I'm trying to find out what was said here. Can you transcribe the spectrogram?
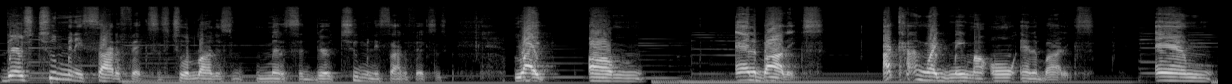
there's too many side effects to a lot of this medicine. There are too many side effects. Like um, antibiotics. I kind of like made my own antibiotics. And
